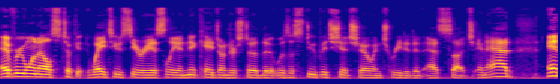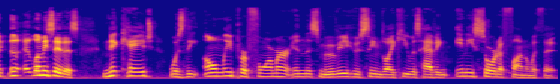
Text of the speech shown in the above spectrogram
everyone else took it way too seriously and Nick Cage understood that it was a stupid shit show and treated it as such and had and uh, let me say this Nick Cage was the only performer in this movie who seemed like he was having any sort of fun with it.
